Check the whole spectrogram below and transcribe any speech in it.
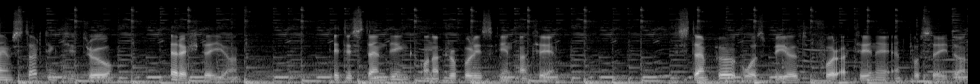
I am starting to draw Erechtheion. It is standing on Acropolis in Athens. This temple was built for Athene and Poseidon.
